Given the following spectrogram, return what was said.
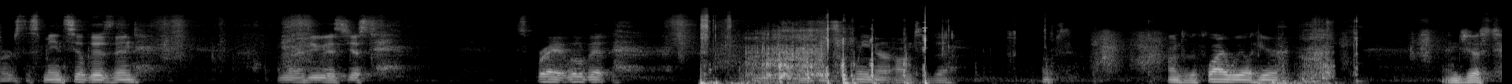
far as this main seal goes then I'm gonna do is just spray a little bit of cleaner onto the oops, onto the flywheel here and just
